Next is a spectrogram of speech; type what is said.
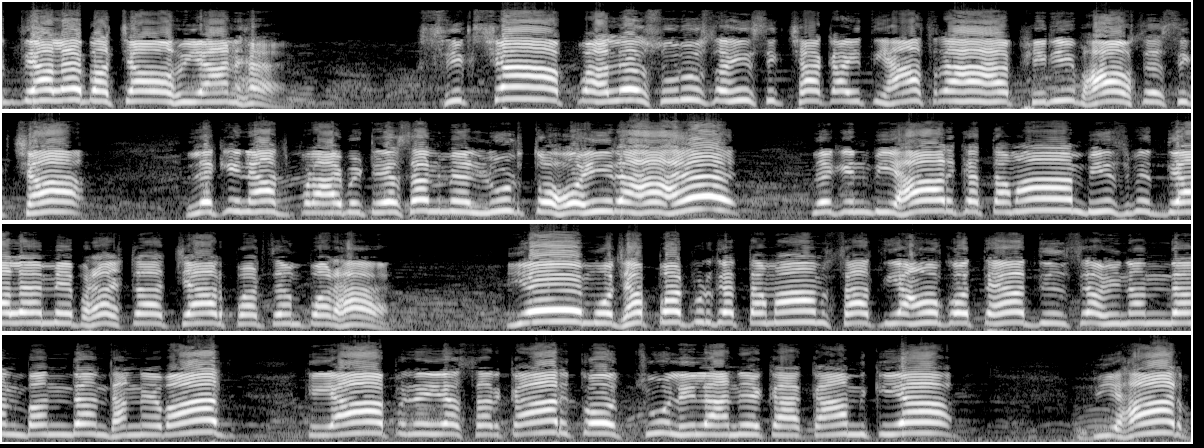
विश्वविद्यालय बचाओ अभियान है। शिक्षा पहले शुरू से ही शिक्षा का इतिहास रहा है फ्री भाव से शिक्षा। लेकिन आज प्राइवेटेशन में लूट तो हो ही रहा है लेकिन बिहार के तमाम विश्वविद्यालय में भ्रष्टाचार परचम पर है। ये मुजफ्फरपुर के तमाम साथियों को तहे दिल से अभिनंदन बंदन धन्यवाद कि आपने यह सरकार को चूल हिलाने का काम किया। बिहार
